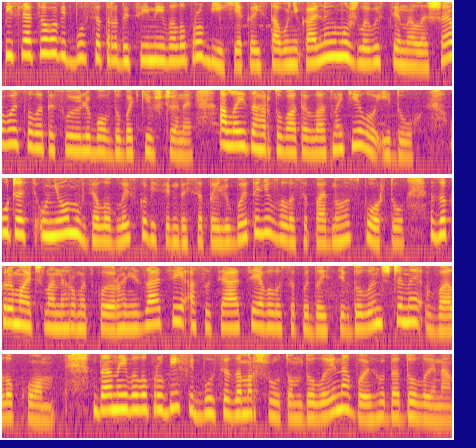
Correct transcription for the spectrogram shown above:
Після цього відбувся традиційний велопробіг, який став унікальною можливості не лише висловити свою любов до батьківщини, але й загартувати власне тіло і дух. Участь у ньому взяло близько 80 любителів велосипедного спорту, зокрема члени громадської організації Асоціація велосипедистів Долинщини Велоком. Даний велопробіг відбувся за маршрутом Долина, Вигода, Долина.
